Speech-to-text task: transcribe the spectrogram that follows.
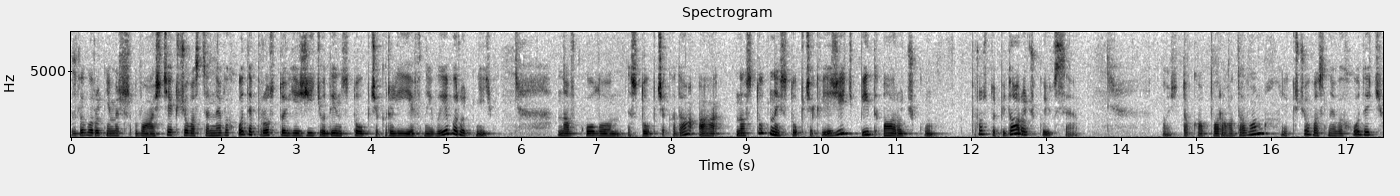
З виворотніми ж важче. Якщо у вас це не виходить, просто в'яжіть один стовпчик рельєфний виворотній навколо стовпчика, да, а наступний стовпчик в'яжіть під арочку. Просто під арочку і все. Ось така порада вам, якщо у вас не виходить,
